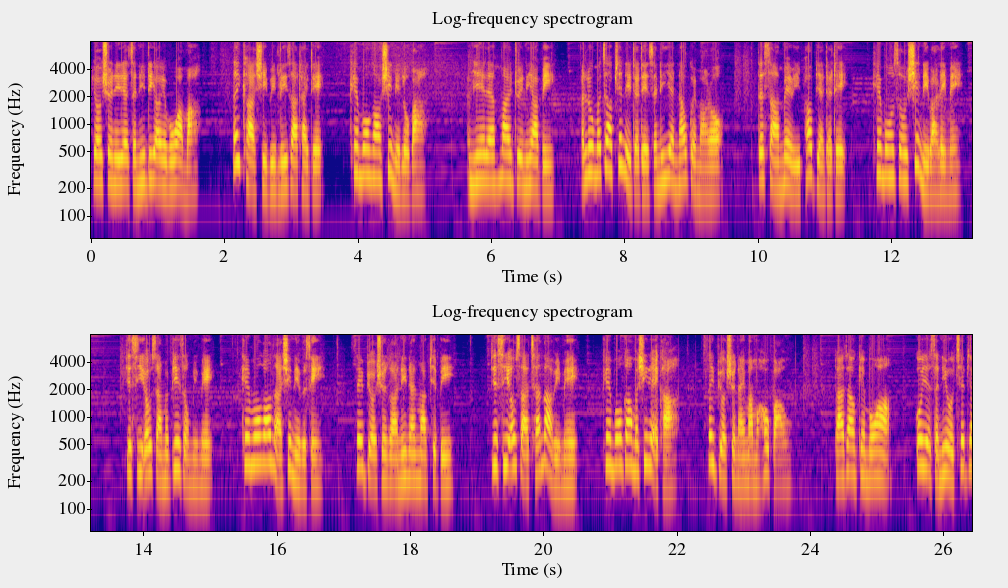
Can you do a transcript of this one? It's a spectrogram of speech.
ပျော်ရွှင်နေတဲ့ဇနီးတစ်ယောက်ရဲ့ဘဝမှာ တိတ်ခါရှိပြီးလေးစားထိုက်တဲ့ခင်ပွန်းကောင်ရှိနေလို့ပါအမြဲတမ်းမှိုင်းတွေ့နေရပြီးအလိုမကျဖြစ်နေတတ်တဲ့ဇနီးရဲ့နောက်ွယ်မှာတော့သစ္စာမဲ့ပြီးဖောက်ပြန်တတ်တဲ့ခင်ပွန်းဆိုရှိနေပါလိမ့်မယ်ပစ္စည်းဥစ္စာမပြည့်စုံမိမဲ့ခင်ပွန်းကောင်းသာရှိနေပါစေစိတ်ပျော်ရွှင်စွာနေနိုင်မှာဖြစ်ပြီးပစ္စည်းဥစ္စာချမ်းသာပေမဲ့ခင်ပွန်းကောင်းမရှိတဲ့အခါစိတ်ပျော်ရွှင်နိုင်မှာမဟုတ်ပါဘူးဒါကြောင့်ခင်ပွန်းကကိုယ့်ရဲ့ဇနီးကိုချစ်ပြ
